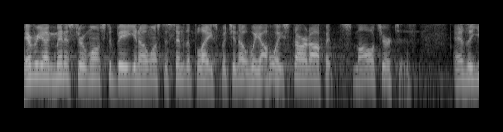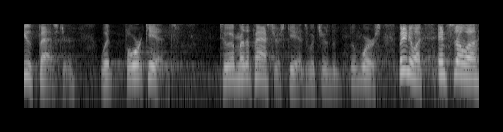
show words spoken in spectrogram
Every young minister wants to be, you know, wants to send to the place, but you know, we always start off at small churches as a youth pastor with four kids. Two of them are the pastor's kids, which are the, the worst. But anyway, and so, uh,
